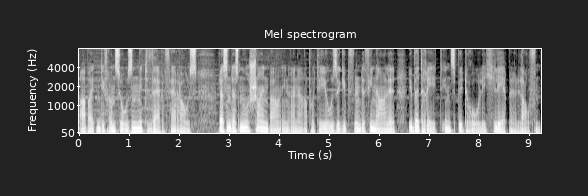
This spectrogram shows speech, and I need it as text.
arbeiten die Franzosen mit Werf heraus, lassen das nur scheinbar in einer Apotheose gipfelnde Finale überdreht ins bedrohlich Leere laufen.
